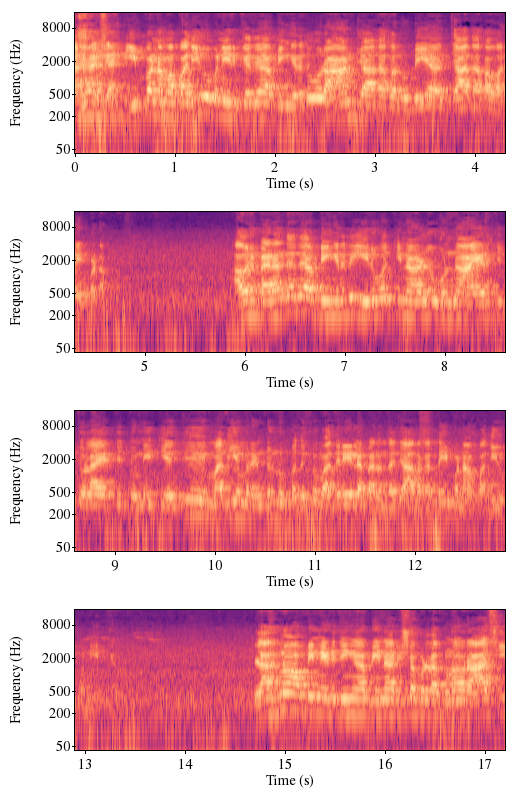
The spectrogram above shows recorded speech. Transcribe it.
இப்போ நம்ம பதிவு பண்ணியிருக்கிறது அப்படிங்கிறது ஒரு ஆண் ஜாதகருடைய ஜாதக வரைபடம். அவர் பிறந்தது அப்படிங்கிறது இருபத்தி நாலு ஒன்று ஆயிரத்தி தொள்ளாயிரத்தி தொண்ணூற்றி அஞ்சு மதியம் ரெண்டு முப்பதுக்கு மதுரையில் பிறந்த ஜாதகத்தை இப்போ நான் பதிவு பண்ணியிருக்கேன். லக்னம் அப்படின்னு எடுத்தீங்க அப்படின்னா ரிஷப லக்னம் ராசி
